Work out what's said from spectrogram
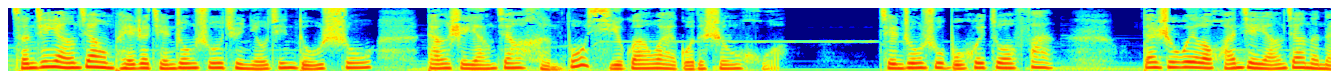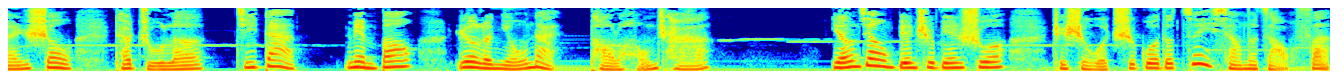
曾经，杨绛陪着钱钟书去牛津读书。当时，杨绛很不习惯外国的生活。钱钟书不会做饭，但是为了缓解杨绛的难受，他煮了鸡蛋、面包，热了牛奶，泡了红茶。杨绛边吃边说：“这是我吃过的最香的早饭。”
